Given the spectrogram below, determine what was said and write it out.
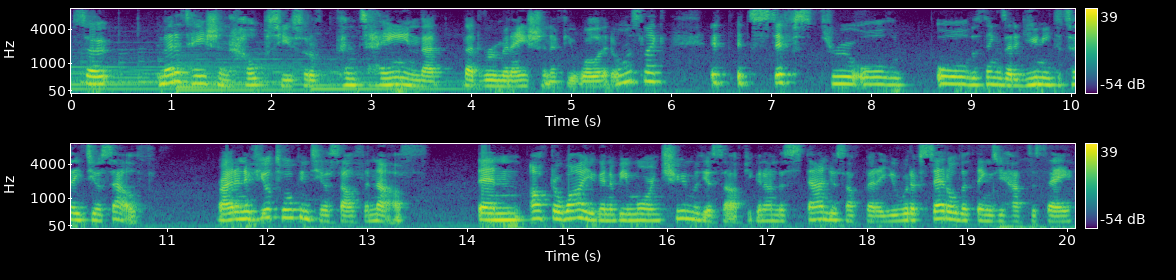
So meditation helps you sort of contain that that rumination, if you will. It almost like it, it sifts through all all the things that you need to say to yourself, right? And if you're talking to yourself enough, then after a while you're going to be more in tune with yourself. You can understand yourself better. You would have said all the things you have to say,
